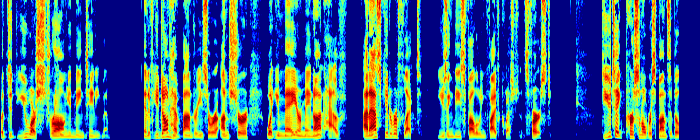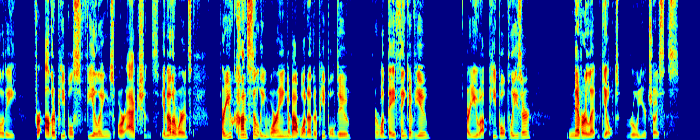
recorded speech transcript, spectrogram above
but that you are strong in maintaining them. And if you don't have boundaries or are unsure what you may or may not have, I'd ask you to reflect using these following five questions. First, do you take personal responsibility for other people's feelings or actions? In other words, are you constantly worrying about what other people do or what they think of you? Are you a people pleaser? Never let guilt rule your choices.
